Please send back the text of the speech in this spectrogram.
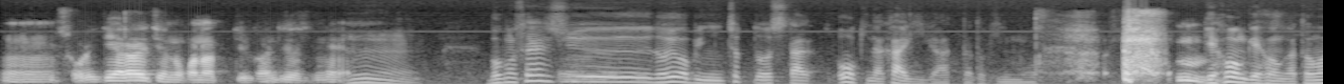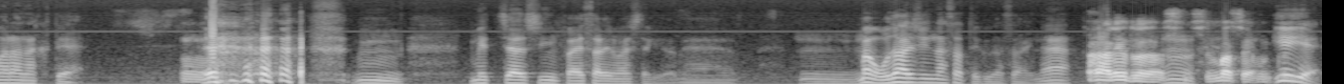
うん、それでやられてるのかなっていう感じですねう。ん。僕も先週土曜日にちょっとした大きな会議があった時にも、うん。ゲホンゲホンが止まらなくて、うん、うん、めっちゃ心配されましたけどね。うん、まあ、お大事になさってくださいね。あありがとうございます。うんすみません、いえいえ、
